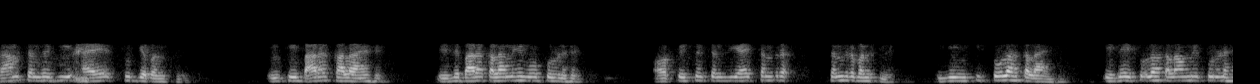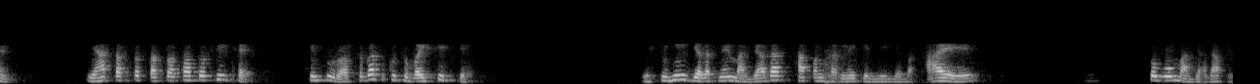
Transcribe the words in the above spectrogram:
रामचंद्र जी आए सूर्य वंश इनकी बारह कलाएँ हैं। इसलिए बारह कला में ही वो पूर्ण है। और कृष्ण चंद्र जी आए चंद्र चंद्र वंश में ये इनकी सोलह कलाएँ हैं। इसलिए सोलह कलाओं में पूर्ण है। यहाँ तक तो तत्वता तो ठीक है, किंतु रसगत कुछ वैशिष्ट है। कृष्ण ही जगत में मर्यादा स्थापन करने के लिए जब आए तो वो मर्यादा पे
